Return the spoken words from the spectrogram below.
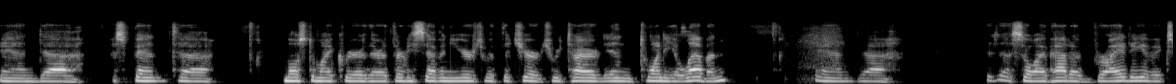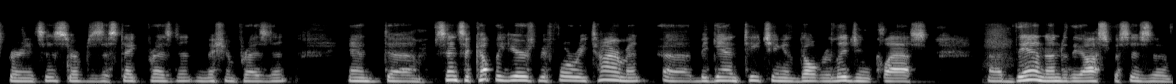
And uh, spent uh, most of my career there 37 years with the church retired in 2011 and uh, so i've had a variety of experiences served as a stake president and mission president. And uh, since a couple of years before retirement uh, began teaching an adult religion class uh, then under the auspices of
